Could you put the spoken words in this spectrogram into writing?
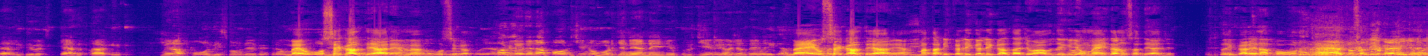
ਰੈਲੀ ਦੇ ਵਿੱਚ ਕਹਿ ਦਿੱਤਾ ਕਿ ਮੇਰਾ ਫੋਨ ਨਹੀਂ ਸੁਣਦੇ ਵਿਕਰਮ ਮੈਂ ਉਸੇ ਗੱਲ ਤੇ ਆ ਰਿਹਾ ਮੈਂ ਉਸੇ ਗੱਲ। ਅਗਲੇ ਦਿਨ ਆਪਾਂ ਉਹ ਚੀਜ਼ ਨੂੰ ਮੁੜ ਜੰਨੇ ਆ ਨਹੀਂ ਜੀ ਰੁਝੇਵੇਂ ਹੋ ਜਾਂਦੇ ਨੇ। ਮੈਂ ਉਸੇ ਗੱਲ ਤੇ ਆ ਰਿਹਾ ਮੈਂ ਤੁਹਾਡੀ ਕੱਲੀ ਕੱਲੀ ਗੱਲ ਦਾ ਜਵਾਬ ਦੇ ਕੇ ਜਾਉਂ ਮੈਂ ਹੀ ਤੁਹਾਨੂੰ ਸੱਦਿਆ ਅੱਜ। ਤੁਸੀਂ ਕਾਹਲੇ ਨਾ ਪਾਓ ਹੁਣ? ਮੈਂ ਤਸੱਲੀ ਕਰਾ ਕੇ ਜਾਵਾਂ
